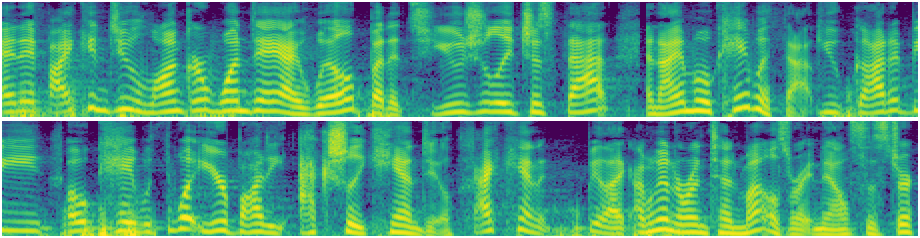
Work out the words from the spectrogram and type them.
And if I can do longer one day, I will, but it's usually just that. And I'm okay with that. You got to be okay with what your body actually can do. I can't be like, I'm going to run 10 miles right now, sister.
